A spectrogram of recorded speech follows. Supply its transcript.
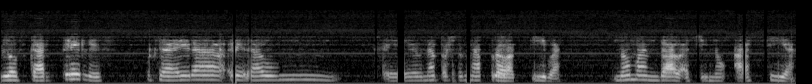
los carteles, o sea, era era un eh, una persona proactiva, no mandaba, sino hacía.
